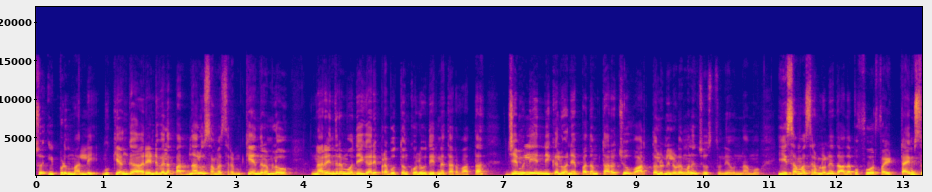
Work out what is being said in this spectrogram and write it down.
సో ఇప్పుడు మళ్ళీ ముఖ్యంగా రెండు వేల పద్నాలుగు సంవత్సరం కేంద్రంలో నరేంద్ర మోదీ గారి ప్రభుత్వం కొలువుదీరిన తర్వాత జమిలి ఎన్నికలు అనే పదం తరచూ వార్తలు నిలవడం మనం చూస్తూనే ఉన్నాము. ఈ సంవత్సరంలోనే దాదాపు ఫోర్ ఫైవ్ టైమ్స్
